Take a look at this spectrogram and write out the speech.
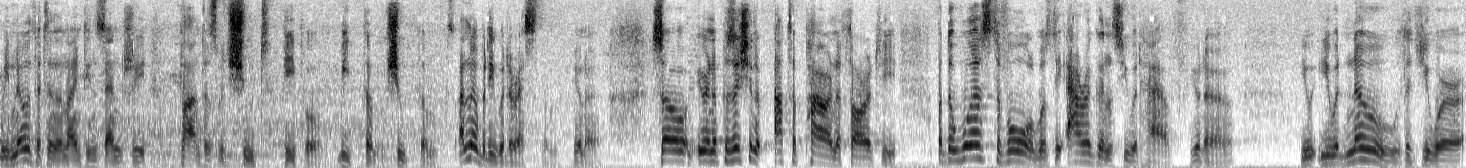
We know that in the 19th century, planters would shoot people, beat them, shoot them, and nobody would arrest them, you know. So you're in a position of utter power and authority. But the worst of all was the arrogance you would have, you know. You, you would know that you were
